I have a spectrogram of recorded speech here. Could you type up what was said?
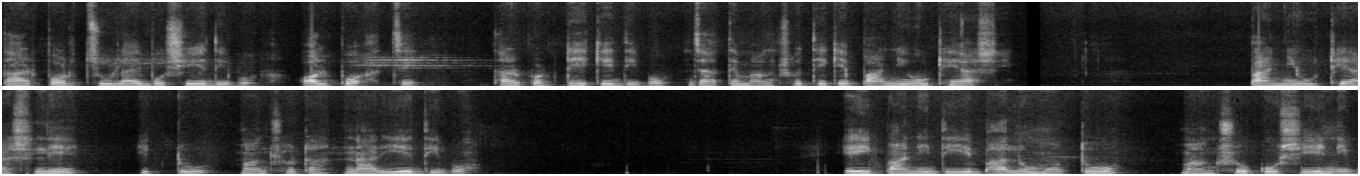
তারপর চুলায় বসিয়ে দিব। অল্প আছে তারপর ঢেকে দিব যাতে মাংস থেকে পানি উঠে আসে। পানি উঠে আসলে একটু মাংসটা নাড়িয়ে দিব। এই পানি দিয়ে ভালো মতো মাংস কষিয়ে নিব।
